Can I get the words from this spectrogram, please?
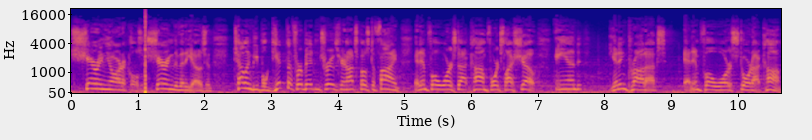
sharing the articles and sharing the videos and telling people get the forbidden truth you're not supposed to find at Infowars.com forward slash show and getting products at Infowarsstore.com.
